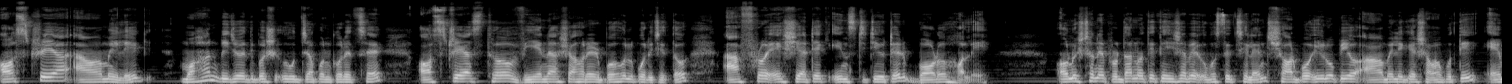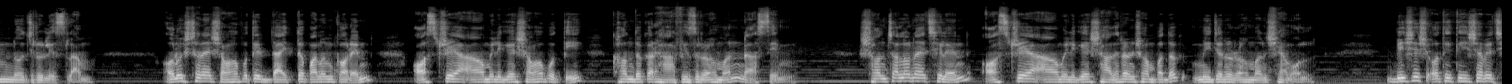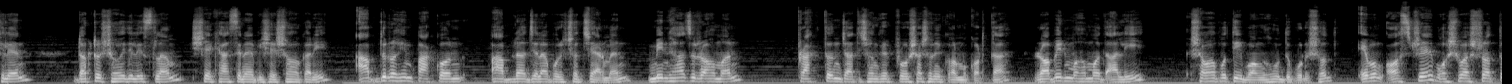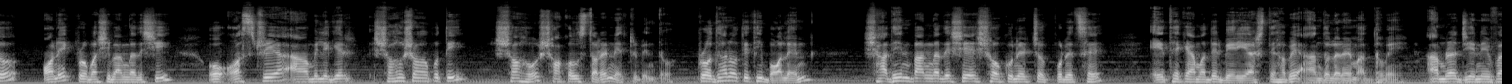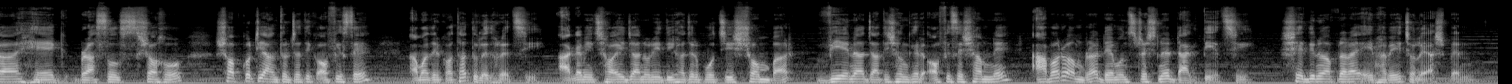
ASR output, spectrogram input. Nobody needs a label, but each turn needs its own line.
Austria Awami League মহান বিজয় দিবস উদযাপন করেছে অস্ট্রিয়াস্থ ভিয়েনা শহরের বহুল পরিচিত আফ্রো এশিয়াটিক ইনস্টিটিউটের বড় হলে। অনুষ্ঠানে প্রধান অতিথি হিসেবে উপস্থিত ছিলেন সর্ব ইউরোপীয় আওয়ামী লীগের সভাপতি এম নজরুল ইসলাম। অনুষ্ঠানের সভাপতির দায়িত্ব পালন করেন অস্ট্রিয়া আওয়ামী লীগের সভাপতি খন্দকার হাফিজুর রহমান নাসিম। সঞ্চালনায় ছিলেন অস্ট্রিয়া আওয়ামী লীগের সাধারণ সম্পাদক মিজানুর রহমান শ্যামল। বিশেষ অতিথি হিসাবে ছিলেন ডক্টর শহীদুল ইসলাম, শেখ হাসিনার বিশেষ সহকারী, আব্দুর রহিম পাকন, পাবনা জেলা পরিষদ চেয়ারম্যান, মিনহাজুর রহমান, প্রাক্তন জাতিসংঘের প্রশাসনিক কর্মকর্তা রবিন মোহাম্মদ আলী, সভাপতি বঙ্গবন্ধু পরিষদ এবং অস্ট্রিয়ায় বসবাসরত অনেক প্রবাসী বাংলাদেশি ও অস্ট্রিয়া আওয়ামী লীগের সহসভাপতি সহ সকল স্তরের নেতৃবৃন্দ। প্রধান অতিথি বলেন, স্বাধীন বাংলাদেশে শকুনের চোখ পড়েছে এ থেকে আমাদের বেরিয়ে আসতে হবে আন্দোলনের মাধ্যমে। আমরা জেনেভা, হেগ, ব্রাসেলস সহ সবকটি আন্তর্জাতিক অফিসে আমাদের কথা তুলে ধরেছি। আগামী ছয় জানুয়ারি দুই হাজার পঁচিশ সোমবার ভিয়েনা জাতিসংঘের অফিসের সামনে আবারও আমরা ডেমনস্ট্রেশনের ডাক দিয়েছি। সেদিনও আপনারা এভাবেই চলে আসবেন।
